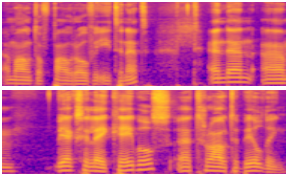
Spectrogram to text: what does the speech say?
amount of power over Ethernet. And then um, we actually lay cables uh, throughout the building.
